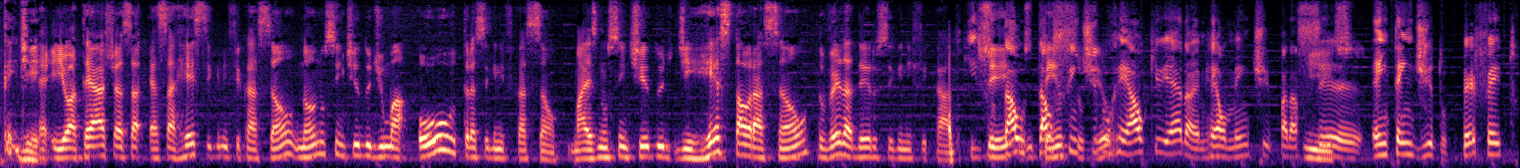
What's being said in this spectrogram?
entendi. É, e eu até acho essa, essa ressignificação não no sentido de uma outra significação, mas no sentido de restauração do verdadeiro significado. Isso de, dá, o, dá o sentido eu... real que era realmente para isso. ser entendido. Perfeito.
